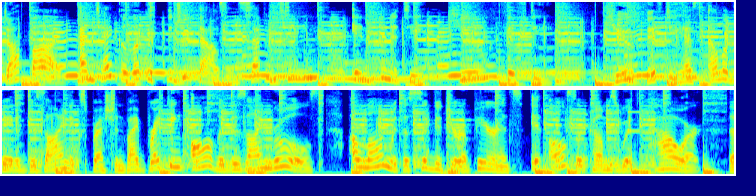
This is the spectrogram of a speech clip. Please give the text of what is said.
Stop by and take a look at the 2017 Infiniti Q50. Q50 has elevated design expression by breaking all the design rules. Along with the signature appearance, it also comes with power. The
